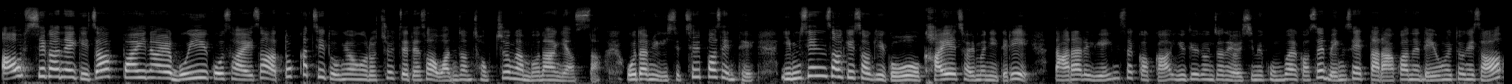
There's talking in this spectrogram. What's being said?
9시간의 기적 파이널 모의고사에서 똑같이 동영으로 출제돼서 완전 적중한 문항이었어. 오답률 27%. 임신서기석이고 가해 젊은이들이 나라를 위해 힘쓸 것과 유교경전을 열심히 공부할 것을 맹세했다라고 하는 내용을 통해서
